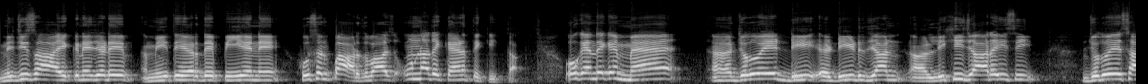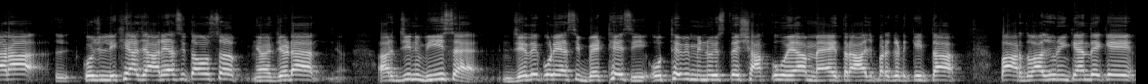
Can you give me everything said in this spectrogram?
ਨਿੱਜੀ ਸਹਾਇਕ ਨੇ ਜਿਹੜੇ ਅਮੀਤ ਹੇਅਰ ਦੇ ਪੀਏ ਨੇ, ਹੁਸਨ ਭਾਰਦਵਾਜ, ਉਹਨਾਂ ਦੇ ਕਹਿਣ ਤੇ ਕੀਤਾ। ਉਹ ਕਹਿੰਦੇ ਕਿ ਮੈਂ ਜਦੋਂ ਇਹ ਡੀ- ਡੀਡ ਜਾਂ ਲਿਖੀ ਜਾ ਰਹੀ ਸੀ, ਜਦੋਂ ਇਹ ਸਾਰਾ ਕੁਝ ਲਿਖਿਆ ਜਾ ਰਿਹਾ ਸੀ ਤਾਂ ਉਸ ਜਿਹੜਾ ਅਰਜਿਨ ਨਵੀਸ ਹੈ, ਜਿਹਦੇ ਕੋਲੇ ਅਸੀਂ ਬੈਠੇ ਸੀ, ਉੱਥੇ ਵੀ ਮੈਨੂੰ ਇਸ ਤੇ ਸ਼ੱਕ ਹੋਇਆ, ਮੈਂ ਇਤਰਾਜ਼ ਪ੍ਰਗਟ ਕੀਤਾ। ਭਾਰਦਵਾਜ ਹੁਣੀ ਕਹਿੰਦੇ ਕਿ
